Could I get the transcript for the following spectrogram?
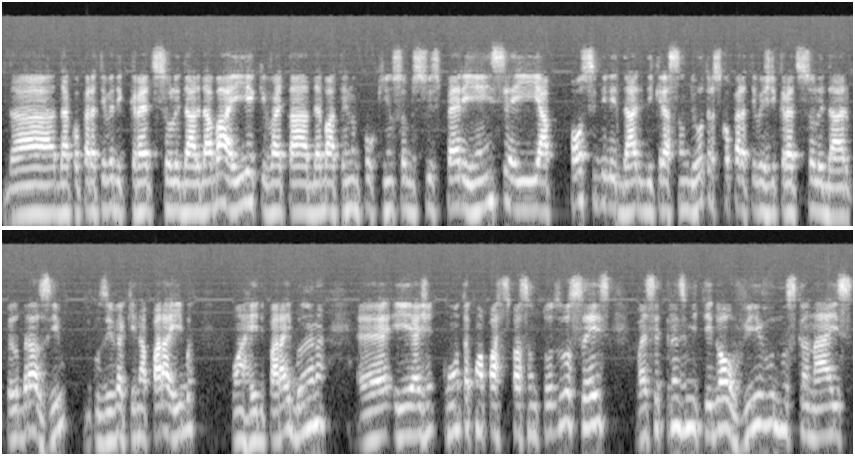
da, da Cooperativa de Crédito Solidário da Bahia, que vai estar debatendo um pouquinho sobre sua experiência e a possibilidade de criação de outras cooperativas de crédito solidário pelo Brasil, inclusive aqui na Paraíba, com a rede paraibana. É, e a gente conta com a participação de todos vocês. Vai ser transmitido ao vivo nos canais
